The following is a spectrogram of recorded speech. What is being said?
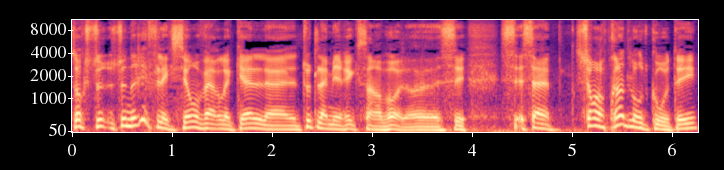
donc, c'est une réflexion vers laquelle euh, toute l'Amérique s'en va. Ça, si on reprend de l'autre côté,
